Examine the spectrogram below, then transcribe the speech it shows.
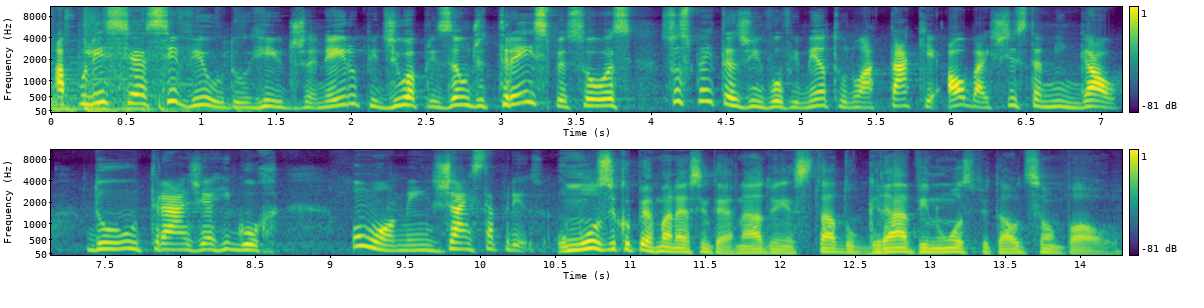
A Polícia Civil do Rio de Janeiro pediu a prisão de três pessoas suspeitas de envolvimento no ataque ao baixista Mingau do Ultraje a Rigor. Um homem já está preso. O músico permanece internado em estado grave num hospital de São Paulo.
